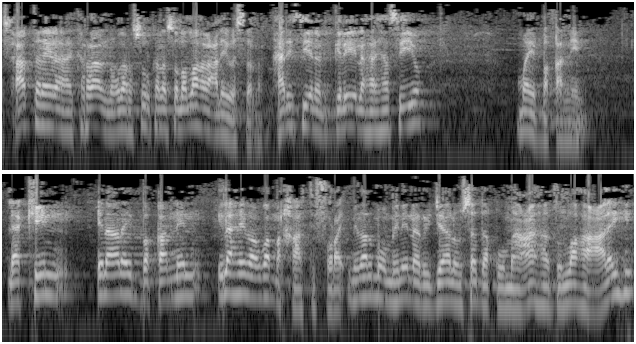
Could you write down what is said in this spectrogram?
asxaabtana ilaahay ka raali noqda rasuulkana sala allahu caleyhi wasalam nabadgelyo ilaahay ha may baqanin. Laakiin inaanay baqanin ilaahay baa uga markhaati furay. Min almuminiina rijaalun sadaquu maa caahadu llaha calayhi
